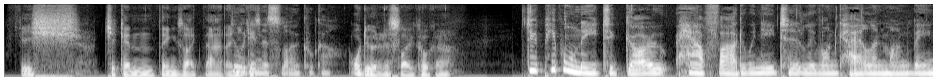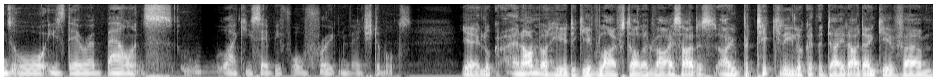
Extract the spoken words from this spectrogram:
fish, chicken, things like that. Do it in a slow cooker. Or do it in a slow cooker. Do people need to go? How far do we need to live on kale and mung beans, or is there a balance, like you said before, fruit and vegetables? Yeah, look, and I'm not here to give lifestyle advice. I just, I particularly look at the data. I don't give um,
